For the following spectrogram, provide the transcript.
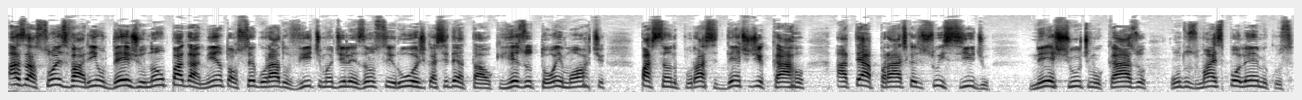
As ações variam desde o não pagamento ao segurado vítima de lesão cirúrgica acidental que resultou em morte, passando por acidente de carro até a prática de suicídio. Neste último caso, um dos mais polêmicos,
